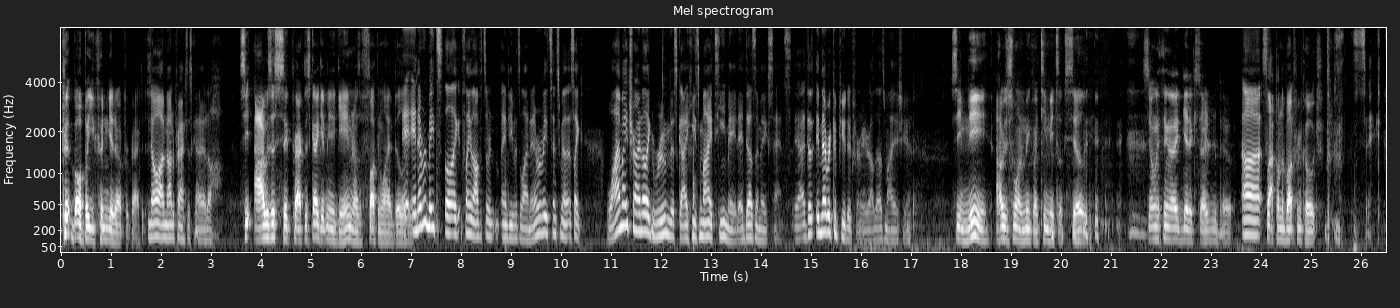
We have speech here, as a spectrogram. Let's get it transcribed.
Could, oh, but you couldn't get it up for practice. No, I'm not a practice guy at all. See, I was a sick practice guy. Get me a game, and I was a fucking liability. It, it never made like playing the offensive and defensive line. It never made sense to me. It's like, why am I trying to like ruin this guy? He's my teammate. It doesn't make sense. Yeah, it, does, it never computed for me, Rob. That was my issue. See, me, I just want to make my teammates look silly. it's the only thing that I get excited about. Uh, Slap on the butt from coach. sick.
